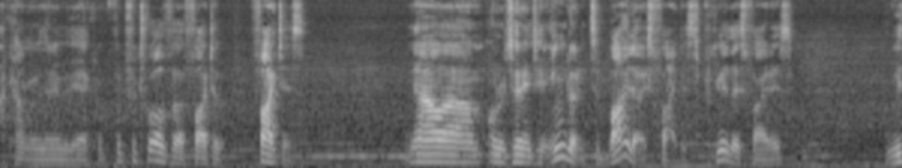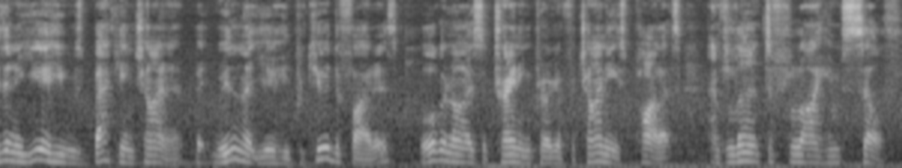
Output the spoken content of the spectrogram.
I can't remember the name of the aircraft, but for twelve uh, fighter fighters. Now, um, on returning to England to buy those fighters, to procure those fighters, within a year he was back in China. But within that year, he procured the fighters, organised a training program for Chinese pilots, and learnt to fly himself.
